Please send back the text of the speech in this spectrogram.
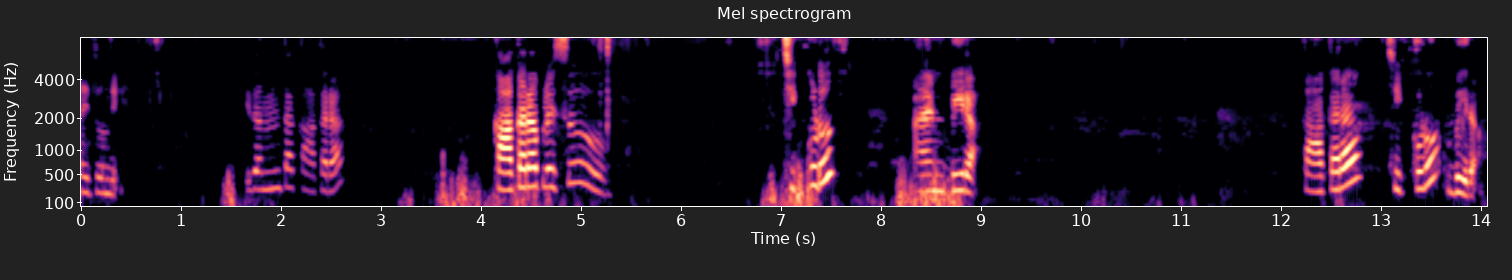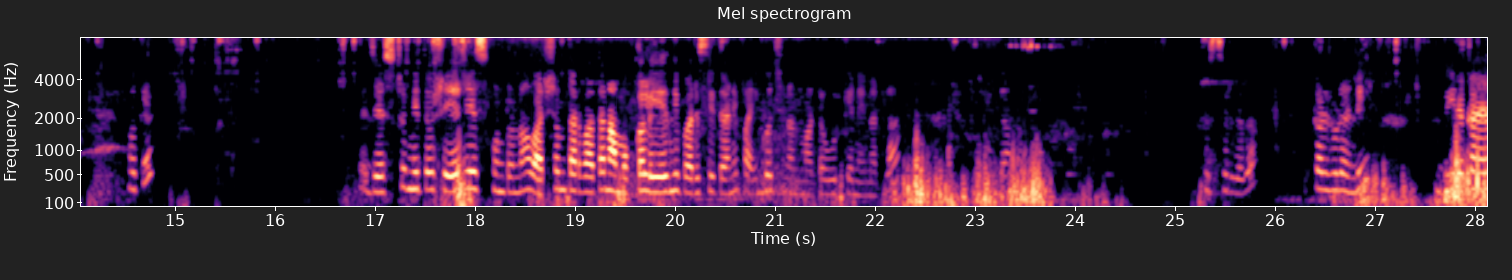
అవుతుంది ఇదంతా కాకర. కాకర ప్లస్ చిక్కుడు అండ్ బీర. కాకర చిక్కుడు బీర. ఓకే? జస్ట్ మీతో షేర్ చేసుకుంటున్నా. వర్షం తర్వాత నా మొక్కలు ఏంది పరిస్థితి అని పైకి వచ్చిన అనమాట ఊరికే నేను అట్లా. చూస్తారు కదా? ఇక్కడ చూడండి. బీరకాయ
